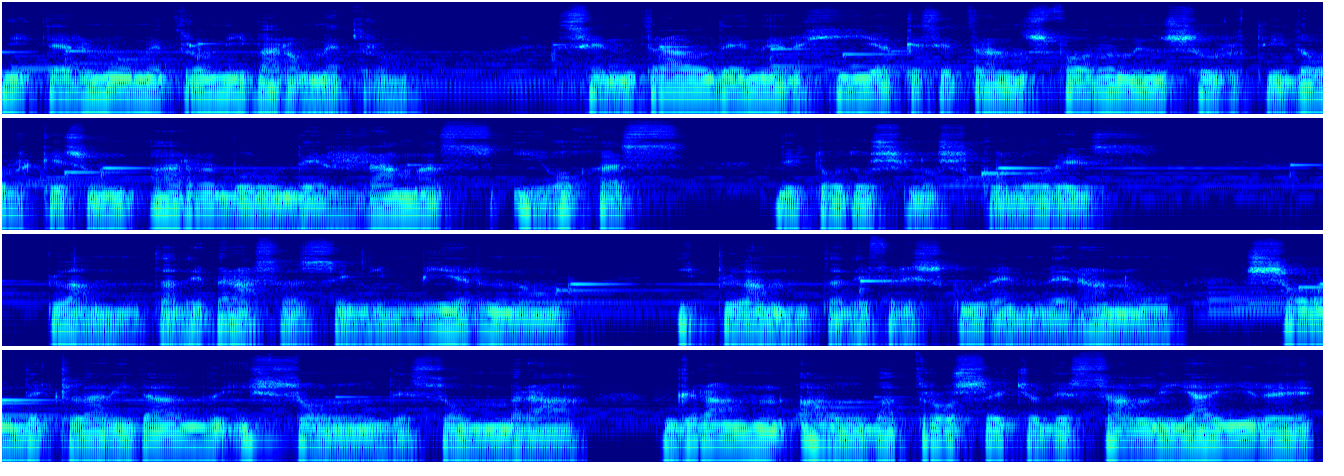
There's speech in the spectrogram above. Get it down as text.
ni termómetro ni barómetro, central de energía que se transforma en surtidor que es un árbol de ramas y hojas de todos los colores, planta de brasas en invierno y planta de frescura en verano, sol de claridad y sol de sombra, gran albatros hecho de sal y aire,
